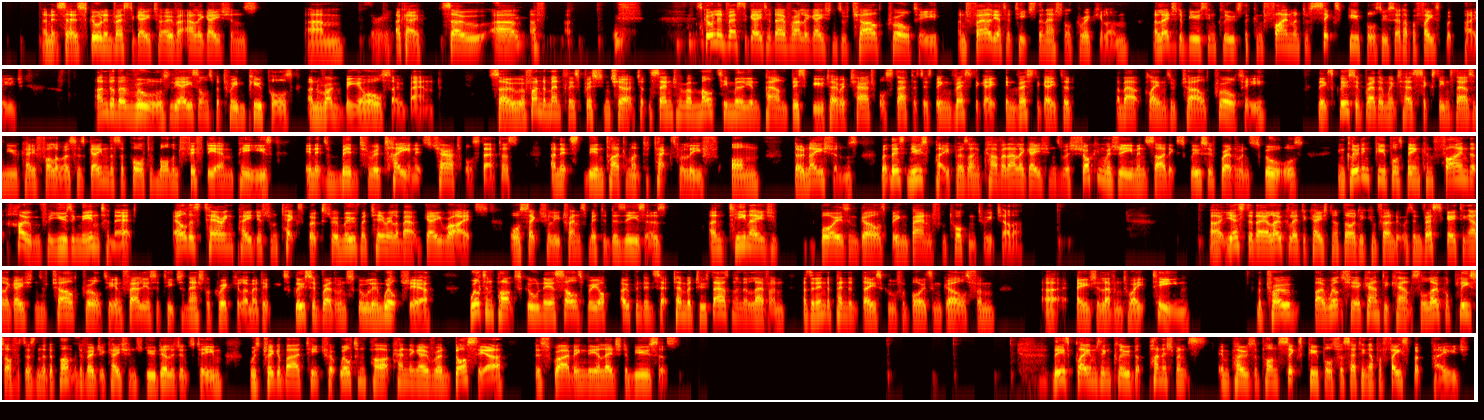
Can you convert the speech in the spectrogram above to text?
And it says school investigator over allegations. Um, Sorry. Okay. So uh, a, a school investigated over allegations of child cruelty and failure to teach the national curriculum. Alleged abuse includes the confinement of six pupils who set up a Facebook page. Under the rules, liaisons between pupils and rugby are also banned. So, a fundamentalist Christian church at the center of a multi million pound dispute over charitable status is being investigate, investigated about claims of child cruelty. The exclusive Brethren, which has 16,000 UK followers, has gained the support of more than 50 MPs in its bid to retain its charitable status and it's the entitlement to tax relief on donations. But this newspaper has uncovered allegations of a shocking regime inside exclusive Brethren schools, including pupils being confined at home for using the internet, elders tearing pages from textbooks to remove material about gay rights or sexually transmitted diseases, and teenage boys and girls being banned from talking to each other. Uh, yesterday, a local education authority confirmed it was investigating allegations of child cruelty and failures to teach the national curriculum at an exclusive Brethren school in Wiltshire, Wilton Park School near Salisbury op- opened in September 2011 as an independent day school for boys and girls from uh, age 11 to 18. The probe by Wiltshire County Council, local police officers, and the Department of Education's due diligence team was triggered by a teacher at Wilton Park handing over a dossier describing the alleged abusers. These claims include that punishments imposed upon six pupils for setting up a Facebook page.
